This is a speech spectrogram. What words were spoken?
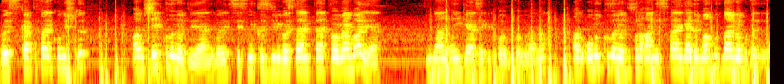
Böyle Skype'da falan konuştuk. Abi şey kullanıyordu yani böyle sesini kız gibi gösteren bir tane program var ya. Dünyanın en gerzek bir pro- programı. Abi onu kullanıyordu sonra annesi falan geldi Mahmut ne yapıyorsun burada dedi.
